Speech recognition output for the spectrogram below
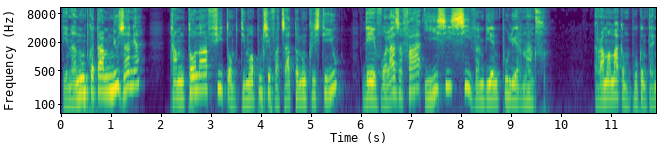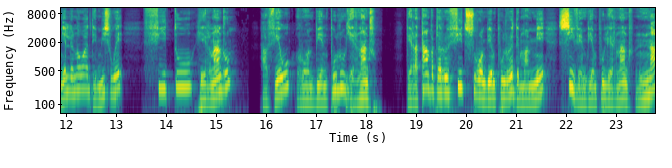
Dia nanomboka tamin' io izany Tamin'ny taona fito amby dimampolo sy efajato talohan'i Kristy io dia voalaza fa hisy sivy amby enimpolo herinandro. Raha mamaky ny bokin'i Daniela ianao dia misy hoe fito herinandro avy eo roa amby enimpolo herinandro. Dia raha atambatra ireo fito sy roa amby enimpolo ireo dia manome sivy amby enimpolo herinandro na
